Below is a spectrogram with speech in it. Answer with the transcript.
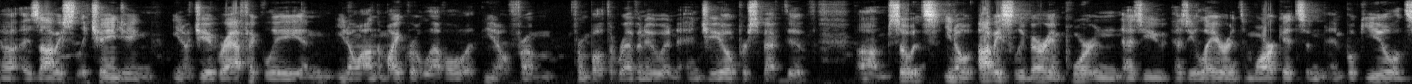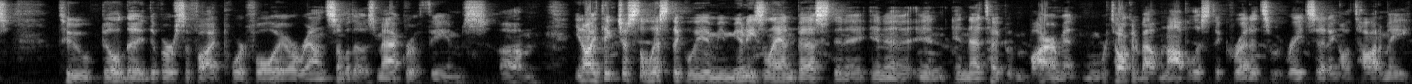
uh, is obviously changing, you know, geographically and you know on the micro level, you know, from from both a revenue and, and geo perspective. Um, so it's you know obviously very important as you as you layer into markets and, and book yields to build a diversified portfolio around some of those macro themes. Um, you know, I think just holistically, I mean, munis land best in a, in a in in that type of environment. When we're talking about monopolistic credits with rate setting autonomy,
